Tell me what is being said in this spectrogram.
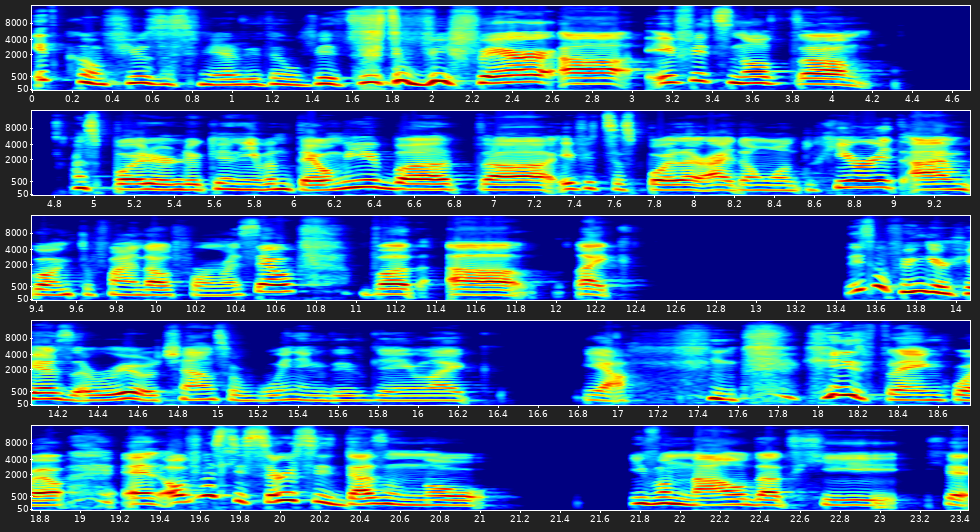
it confuses me a little bit. to be fair, uh, if it's not. Um, a spoiler you can even tell me but uh, if it's a spoiler i don't want to hear it i'm going to find out for myself but uh, like Littlefinger has a real chance of winning this game. Like, yeah, he's playing well. And obviously, Cersei doesn't know even now that he, he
